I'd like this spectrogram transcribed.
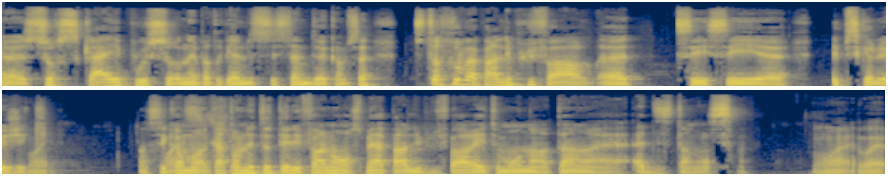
euh, sur Skype ou sur n'importe quel système de comme ça, tu te retrouves à parler plus fort. Euh, c'est c'est psychologique. C'est comme quand on est au téléphone, on se met à parler plus fort et tout le monde entend à, distance. Ouais, ouais,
